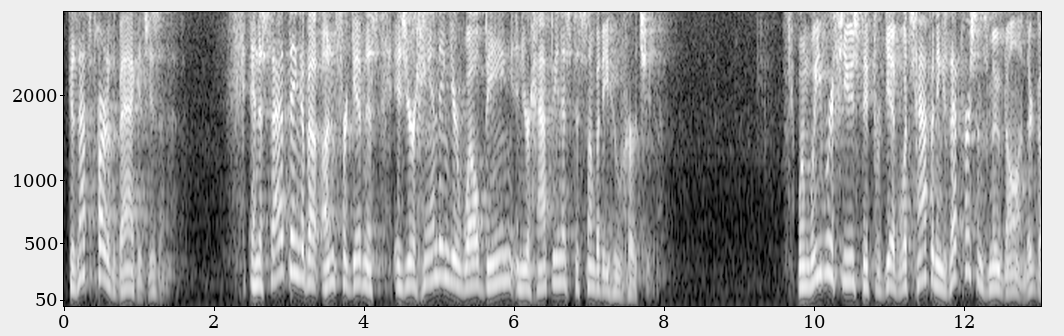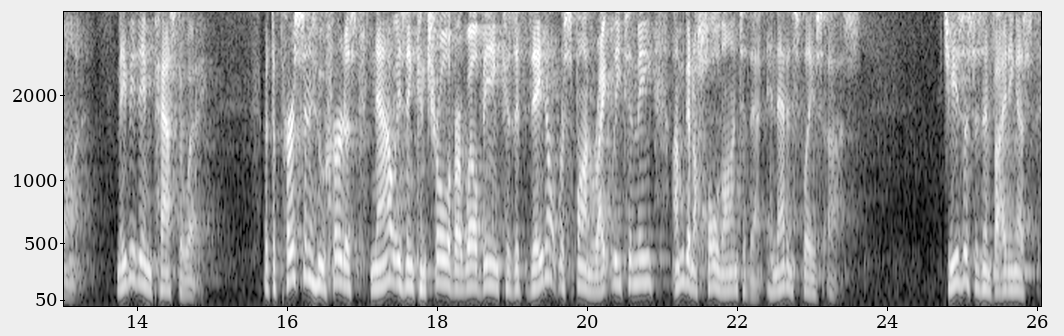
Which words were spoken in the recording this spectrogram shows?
Because that's part of the baggage, isn't it? And the sad thing about unforgiveness is you're handing your well being and your happiness to somebody who hurt you. When we refuse to forgive, what's happening is that person's moved on, they're gone. Maybe they even passed away. But the person who hurt us now is in control of our well being because if they don't respond rightly to me, I'm going to hold on to that, and that enslaves us. Jesus is inviting us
